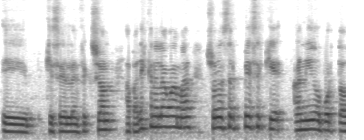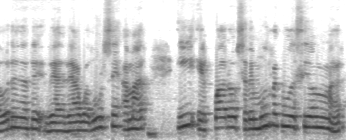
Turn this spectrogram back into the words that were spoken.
que se, la infección aparezca en el agua de mar, suelen ser peces que han ido portadores desde, desde agua dulce a mar y el cuadro se ve muy recrudecido en mar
